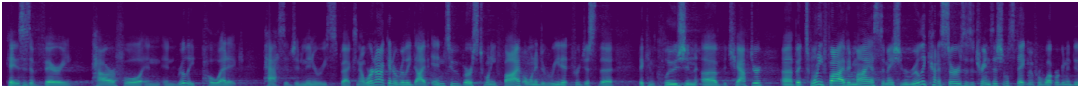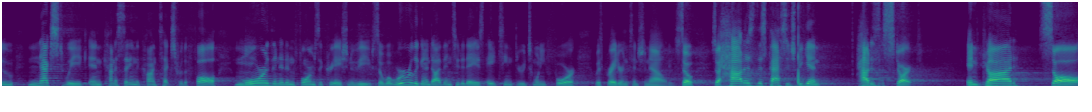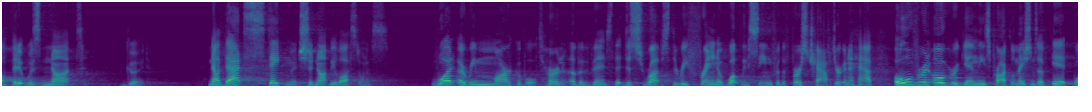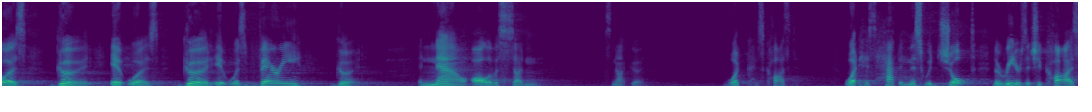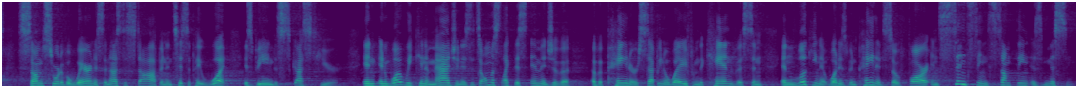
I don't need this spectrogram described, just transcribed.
Okay, this is a very powerful and, and really poetic passage in many respects. Now, we're not going to really dive into verse 25. I wanted to read it for just the, the conclusion of the chapter. Uh, but 25, in my estimation, really kind of serves as a transitional statement for what we're going to do next week and kind of setting the context for the fall more than it informs the creation of Eve. So, what we're really going to dive into today is 18 through 24 with greater intentionality. So, so how does this passage begin? How does it start? And God saw that it was not good. Now, that statement should not be lost on us. What a remarkable turn of events that disrupts the refrain of what we've seen for the first chapter and a half over and over again these proclamations of it was good, it was good, it was very good. And now, all of a sudden, it's not good. What has caused it? What has happened? This would jolt the readers. It should cause some sort of awareness in us to stop and anticipate what is being discussed here. And, and what we can imagine is it's almost like this image of a, of a painter stepping away from the canvas and, and looking at what has been painted so far and sensing something is missing.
